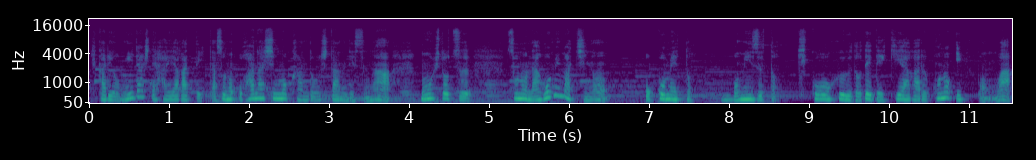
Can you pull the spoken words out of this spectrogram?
光を見出して這い上がっていった。そのお話も感動したんですがもう一つその和み町のお米とお水と気候風土で出来上がるこの一本は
